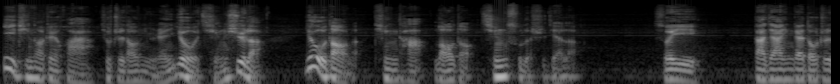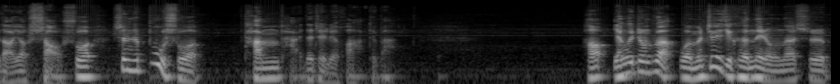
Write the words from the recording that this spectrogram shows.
一听到这话呀就知道女人又有情绪了，又到了听他唠叨倾诉的时间了。所以，大家应该都知道要少说，甚至不说摊牌的这类话，对吧？好，言归正传，我们这节课的内容呢是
